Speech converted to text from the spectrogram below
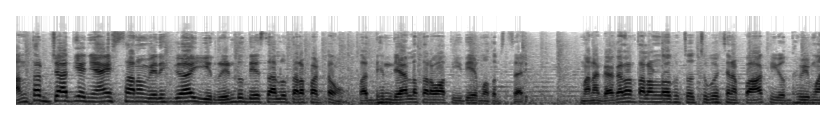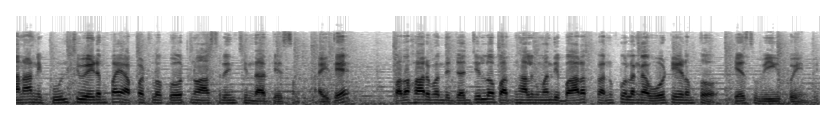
అంతర్జాతీయ న్యాయస్థానం వేదికగా ఈ రెండు దేశాలు తలపట్టం పద్దెనిమిదేళ్ళ తర్వాత ఇదే మొదటిసారి. మన గగనతలంలోకి చొచ్చుకొచ్చిన పాక్ యుద్ధ విమానాన్ని కూల్చివేయడంపై అప్పట్లో కోర్టును ఆశ్రయించింది ఆ దేశం. అయితే పదహారు మంది జడ్జిల్లో పద్నాలుగు మంది భారత్కు అనుకూలంగా ఓటేయడంతో కేసు వీగిపోయింది.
